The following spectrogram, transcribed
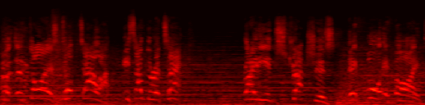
Look, the Dire's top tower is under attack! Radiant structures, they're fortified!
